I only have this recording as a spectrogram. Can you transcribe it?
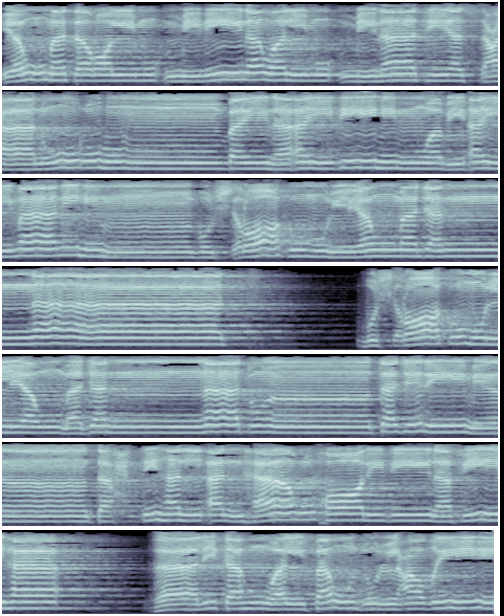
يَوْمَ تَرَى الْمُؤْمِنِينَ وَالْمُؤْمِنَاتِ يَسْعَىٰ نُورُهُم بَيْنَ أَيْدِيهِمْ وَبِأَيْمَانِهِم ۖ بُشْرَاكُمُ الْيَوْمَ جَنَّاتٌ تَجْرِي مِن تَحْتِهَا الْأَنْهَارُ خَالِدِينَ فِيهَا ۚ. ذَٰلِكَ هُوَ الْفَوْزُ الْعَظِيمُ.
